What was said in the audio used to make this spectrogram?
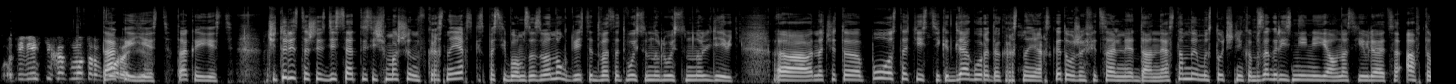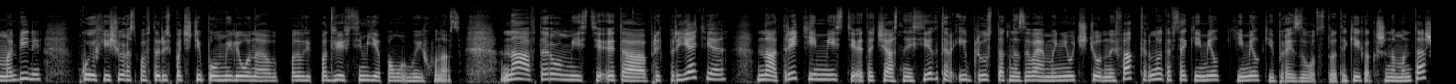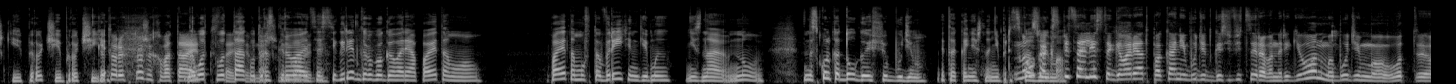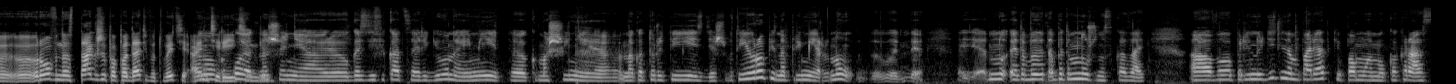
Вот и весь техосмотр в так городе. и есть, так и есть. 460 тысяч машин в Красноярске. Спасибо вам за звонок. 228-08-09. А, значит, э, по статистике для города Красноярск, это уже официальные данные. Основным источником загрязнения у нас являются автомобили, коих, еще раз повторюсь, почти полмиллиона, по две в семье, по-моему, их у нас. На втором месте это предприятия, на третьем месте это частный сектор и плюс так называемый неучтенный фактор, ну, это всякие мелкие-мелкие производства, такие как шиномонтажки и прочие, прочие. Которых тоже хватает. Ну, вот, кстати, вот так вот раскрывается городе. секрет, грубо говоря, поэтому Поэтому в рейтинге мы, не знаю, ну, насколько долго еще будем, это, конечно, непредсказуемо. Ну, как специалисты говорят, пока не будет газифицирован регион, мы будем э, вот э, ровно так же попадать вот в эти антирейтинги. Ну, какое отношение газификация региона имеет к машине, на которой ты ездишь? Вот в Европе, например, ну, ну это, об этом нужно сказать. А в принудительном порядке, по-моему, как раз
